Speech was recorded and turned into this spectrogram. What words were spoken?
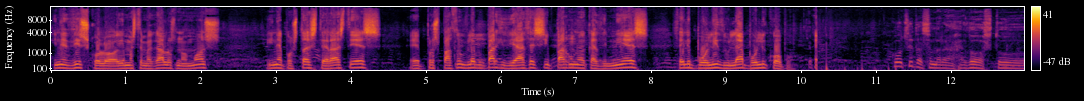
Είναι δύσκολο, είμαστε μεγάλος νομός, είναι αποστάσεις τεράστιες, ε, προσπαθούν, βλέπω υπάρχει διάθεση, υπάρχουν ακαδημίες, θέλει πολλή δουλειά, πολύ κόπο. Κότς ήταν σήμερα εδώ στο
